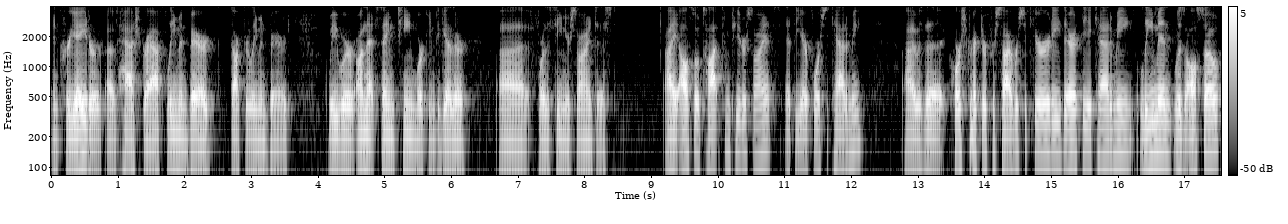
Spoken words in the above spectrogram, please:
and creator of Hashgraph, Leemon Baird, Dr. Leemon Baird. We were on that same team working together uh, for the senior scientist. I also taught computer science at the Air Force Academy. I was a course director for cybersecurity there at the Academy. Leemon was also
